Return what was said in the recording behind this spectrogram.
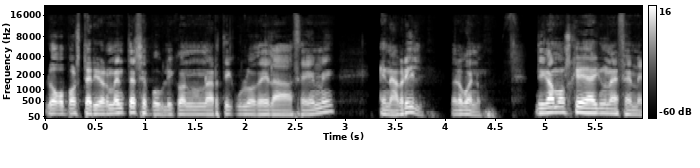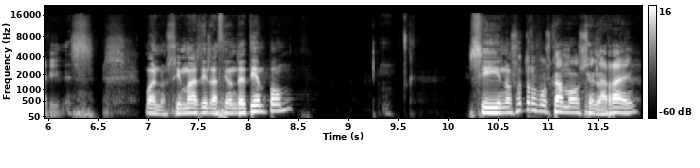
Luego, posteriormente, se publicó en un artículo de la ACM en abril. Pero bueno, digamos que hay una efemérides. Bueno, sin más dilación de tiempo, si nosotros buscamos en la RAE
